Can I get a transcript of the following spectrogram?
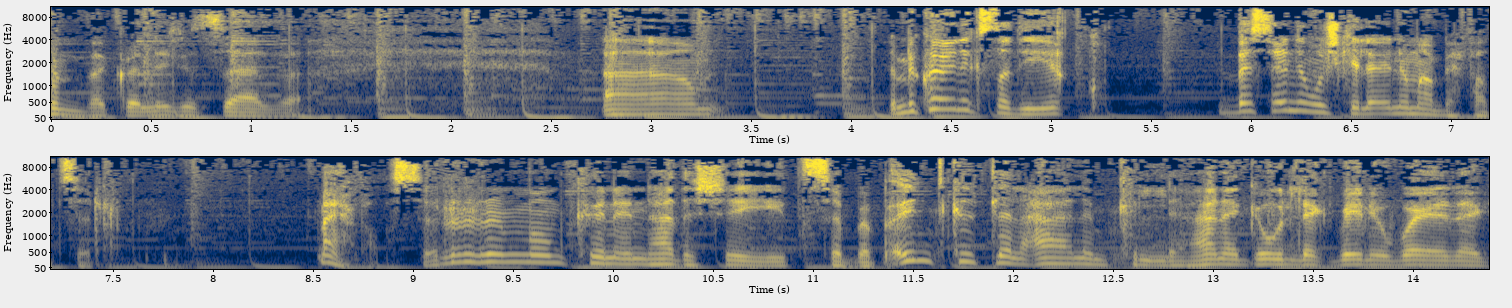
جنبك ولا إيش السالفة؟ لما يكون عندك صديق بس عنده مشكلة إنه ما بيحفظ سر. ما يحفظ السر ممكن إن هذا الشيء يتسبب. أنت قلت للعالم كله أنا أقول لك بيني وبينك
